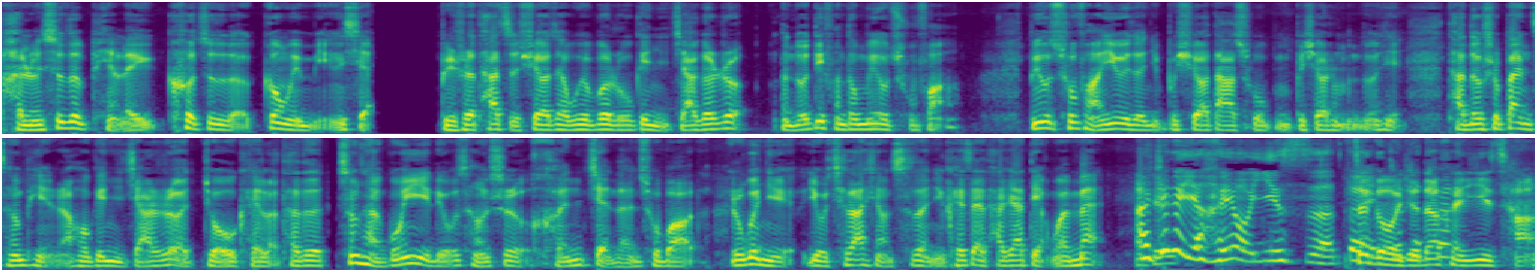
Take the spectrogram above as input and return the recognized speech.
海伦斯的品类克制的更为明显，比如说它只需要在微波炉给你加个热，很多地方都没有厨房。没有厨房意味着你不需要大厨，不需要什么东西，它都是半成品，然后给你加热就 OK 了。它的生产工艺流程是很简单粗暴的。如果你有其他想吃的，你可以在他家点外卖。啊，这个也很有意思。这个我觉得很异常。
